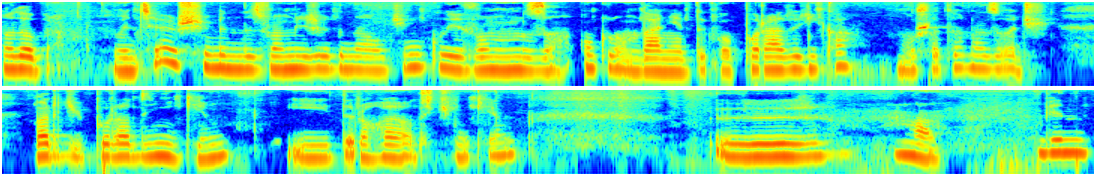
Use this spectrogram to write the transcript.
No dobra, więc ja już się będę z wami żegnał. Dziękuję wam za oglądanie tego poradnika. Muszę to nazwać bardziej poradnikiem i trochę odcinkiem. Yy, no, więc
